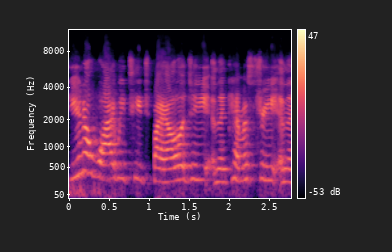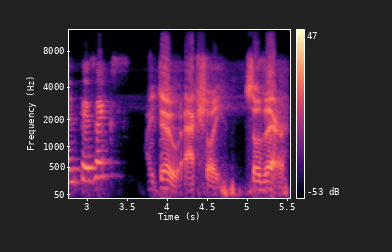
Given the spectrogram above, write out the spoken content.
Do you know why we teach biology and then chemistry and then physics? I do, actually. So there.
